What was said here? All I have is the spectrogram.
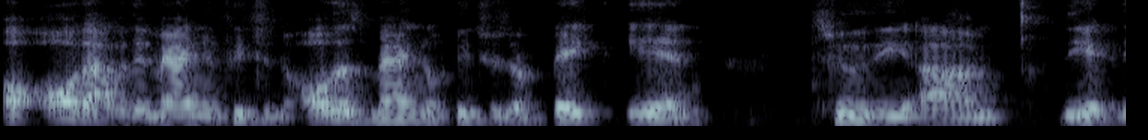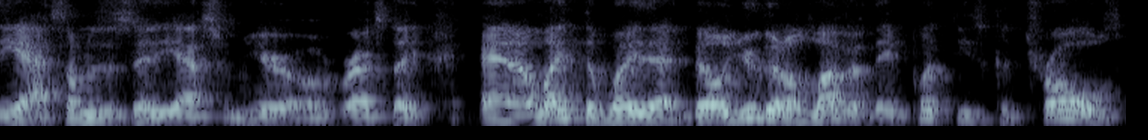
all, all that with the manual features And all those manual features are baked in to the um the the S. I'm going to say the S from here on rest day. And I like the way that Bill, you're going to love it. They put these controls,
